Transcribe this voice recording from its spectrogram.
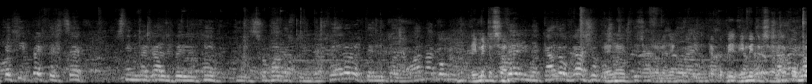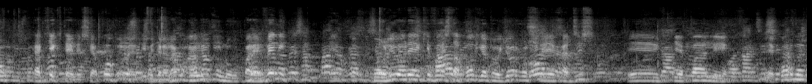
Che ti pecca il? Στην μεγάλη περιοχή της ομάδας του ενδιαφέρον. Εκτελεί τον Ανάκομο. Δημήτρης Δεν είναι καλό, βγάζει όπως Ενώ, συγγνώμη, έχω πει Δημήτρη Ανάκολου, κακή εκτέλεση από τον Δημήτρη Ανάκολου. Ανάκολου παρεμβαίνει ε, πολύ ωραία και βάζει τα πόδια του ο Γιώργο Χατζής και πάλι ε, κόρνερ.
